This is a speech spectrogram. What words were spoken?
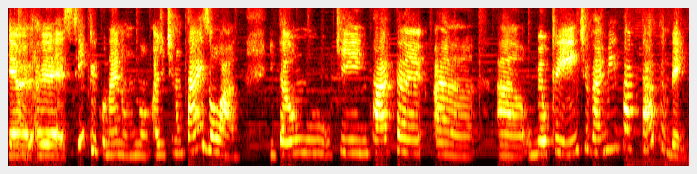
É, é cíclico, né? Não, não, a gente não está isolado. Então, o que impacta a a, o meu cliente vai me impactar também.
